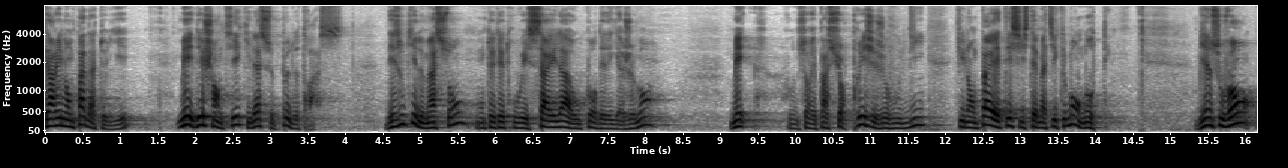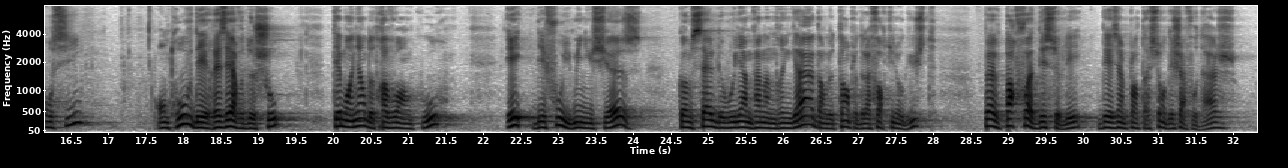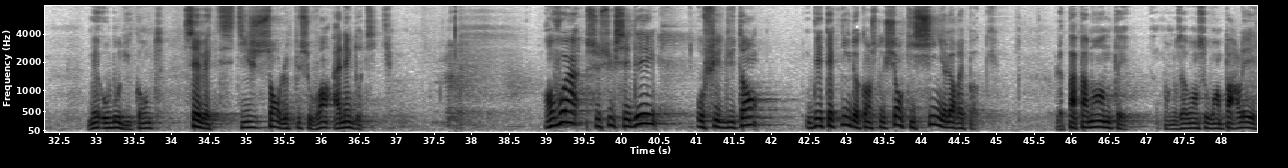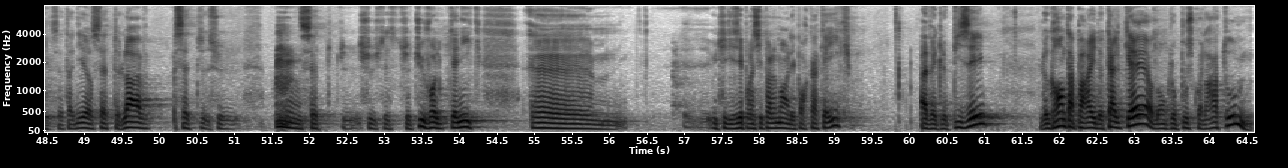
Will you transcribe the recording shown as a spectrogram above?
car ils n'ont pas d'atelier, mais des chantiers qui laissent peu de traces. Des outils de maçon ont été trouvés çà et là au cours des dégagements, mais vous ne serez pas surpris si je vous le dis qu'ils n'ont pas été systématiquement notés. Bien souvent aussi, on trouve des réserves de chaux témoignant de travaux en cours et des fouilles minutieuses, comme celle de William van Andringa dans le temple de la Fortune Auguste, peuvent parfois déceler des implantations d'échafaudage, mais au bout du compte, ces vestiges sont le plus souvent anecdotiques. On voit se succéder au fil du temps des techniques de construction qui signent leur époque le papamonte, dont nous avons souvent parlé, c'est-à-dire cette lave, cette, ce, tube volcanique euh, utilisé principalement à l'époque archaïque, avec le pisé, le grand appareil de calcaire, donc l'opus quadratum,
